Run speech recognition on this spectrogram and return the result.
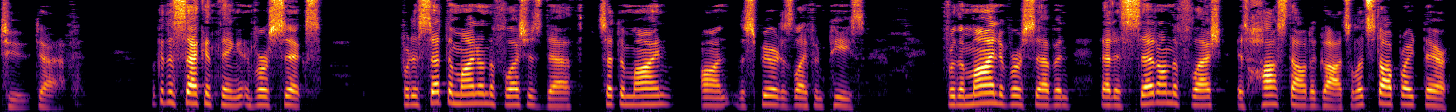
to death. Look at the second thing in verse 6. For to set the mind on the flesh is death, set the mind on the spirit is life and peace. For the mind, in verse 7, that is set on the flesh is hostile to God. So let's stop right there.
